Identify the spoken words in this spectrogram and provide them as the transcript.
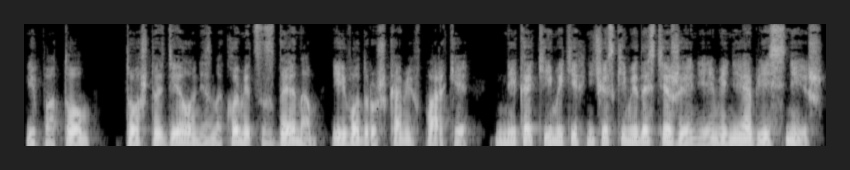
И потом, то, что сделал незнакомец с Дэном и его дружками в парке, никакими техническими достижениями не объяснишь.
